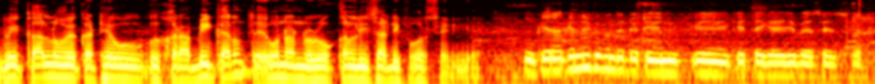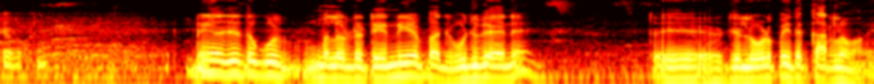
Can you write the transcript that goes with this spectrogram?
ਵੀ ਕੱਲ ਨੂੰ ਇਕੱਠੇ ਹੋ ਕੋਈ ਖਰਾਬੀ ਕਰਨ ਤੇ ਉਹਨਾਂ ਨੂੰ ਰੋਕਣ ਲਈ ਸਾਡੀ ਫੋਰਸ ਹੈਗੀ ਹੈ ਹੁਣ ਕਿਹੜਾ ਕਿੰਨੇ ਕੁ ਬੰਦੇ ਡਿਟੇਨ ਕੀਤੇ ਗਏ ਜੀ ਵੈਸੇ ਸੁਰੱਖਿਆ ਪੱਖੋਂ? ਨਹੀਂ ਅਜੇ ਤਾਂ ਕੋਈ ਮਤਲਬ ਡਿਟੇਨ ਨਹੀਂ ਹੈ ਭੱਜ ਭੁੱਜ ਗਏ ਨੇ ਤੇ ਜੇ ਲੋੜ ਪਈ ਤਾਂ ਕਰ ਲਵਾਂਗੇ।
